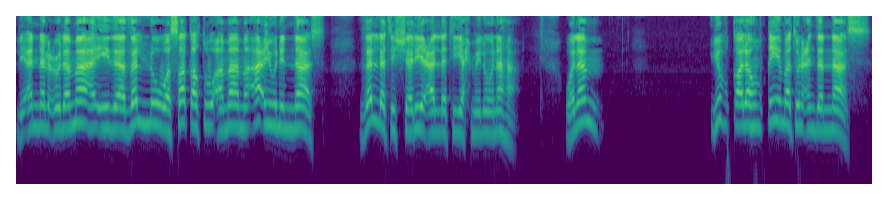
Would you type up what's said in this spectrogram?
لأن العلماء إذا ذلوا وسقطوا أمام أعين الناس ذلت الشريعة التي يحملونها. ولم يبقى لهم قيمة عند الناس.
